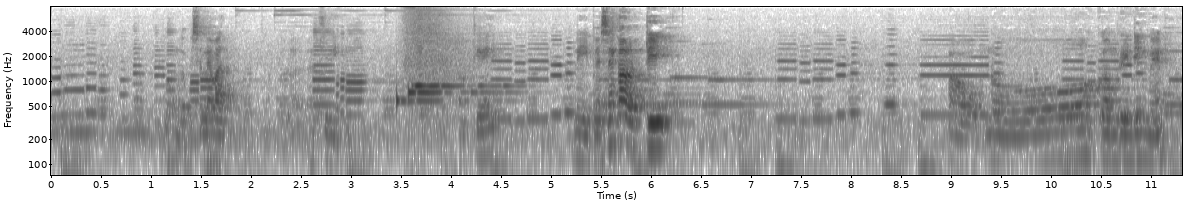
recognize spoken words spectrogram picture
Oh, nggak bisa lewat. Sini. Oke. Nih, biasanya kalau di Oh no, gua merinding, men.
